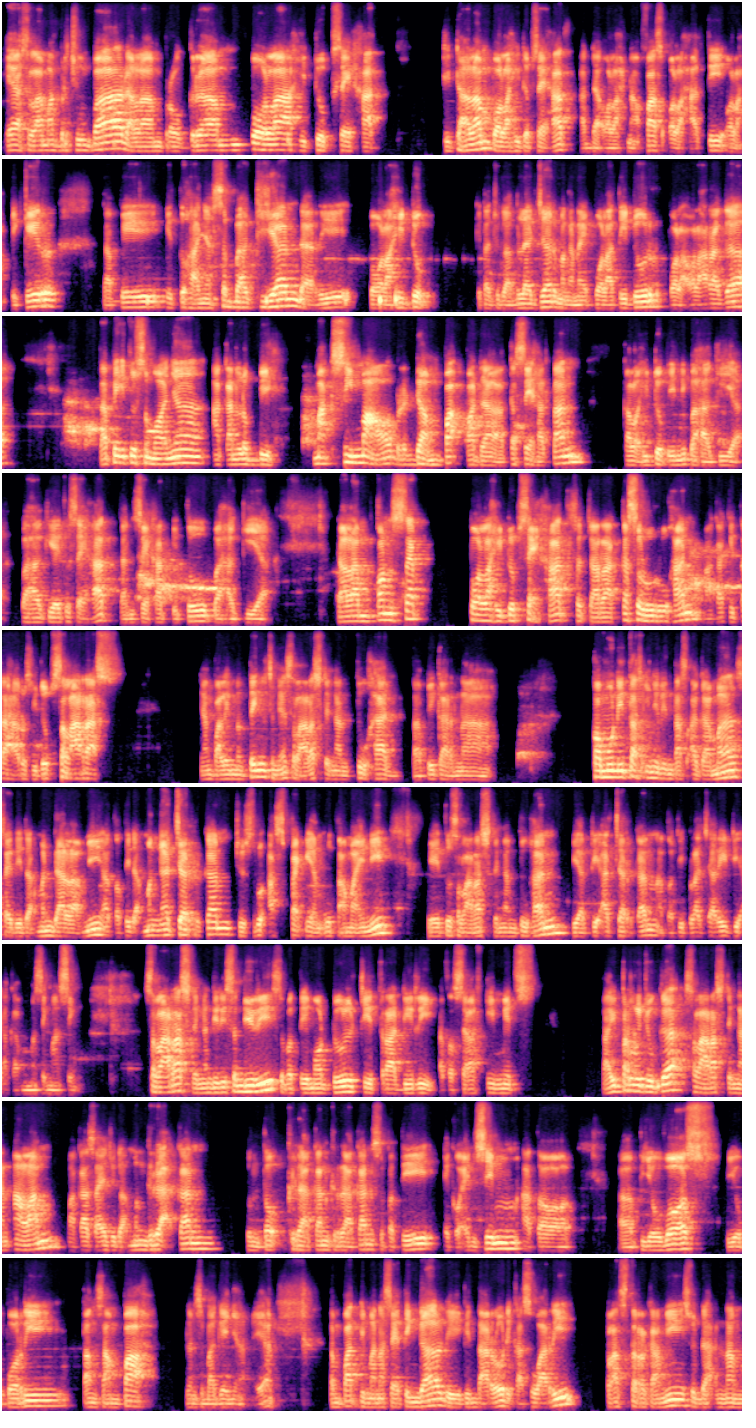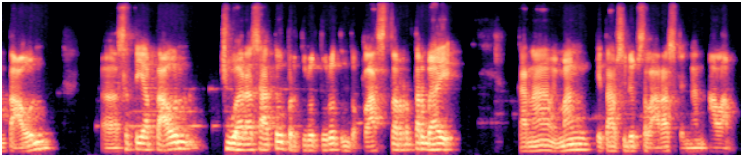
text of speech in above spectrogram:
Ya, selamat berjumpa dalam program Pola Hidup Sehat. Di dalam pola hidup sehat ada olah nafas, olah hati, olah pikir, tapi itu hanya sebagian dari pola hidup. Kita juga belajar mengenai pola tidur, pola olahraga, tapi itu semuanya akan lebih maksimal berdampak pada kesehatan kalau hidup ini bahagia bahagia itu sehat, dan sehat itu bahagia. Dalam konsep pola hidup sehat secara keseluruhan, maka kita harus hidup selaras. Yang paling penting sebenarnya selaras dengan Tuhan, tapi karena komunitas ini lintas agama, saya tidak mendalami atau tidak mengajarkan justru aspek yang utama ini, yaitu selaras dengan Tuhan, biar diajarkan atau dipelajari di agama masing-masing selaras dengan diri sendiri seperti modul citra diri atau self image. Tapi perlu juga selaras dengan alam, maka saya juga menggerakkan untuk gerakan-gerakan seperti ekoenzim atau eh, biowash, biopori, tang sampah dan sebagainya ya. Tempat di mana saya tinggal di Bintaro di Kasuari, klaster kami sudah enam tahun. Eh, setiap tahun juara satu berturut-turut untuk klaster terbaik. Karena memang kita harus hidup selaras dengan alam.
